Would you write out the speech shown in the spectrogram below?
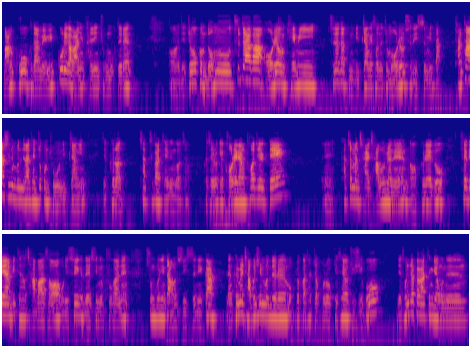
많고 그 다음에 윗꼬리가 많이 달린 종목들은 어, 이제 조금 너무 투자가 어려운 개미 투자자분들 입장에서는 좀 어려울 수도 있습니다. 단타 하시는 분들한테는 조금 좋은 입장인 이제 그런 차트가 되는 거죠. 그래서 이렇게 거래량 터질 때 예, 타점만 잘 잡으면은 어, 그래도 최대한 밑에서 잡아서 우리 수익을 낼 수 있는 구간은 충분히 나올 수 있으니까 일단 금일 잡으신 분들은 목표가 설정 그렇게 세워주시고 이제 손절가 같은 경우는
